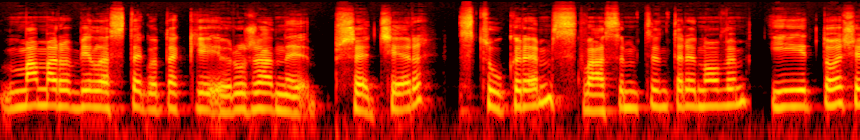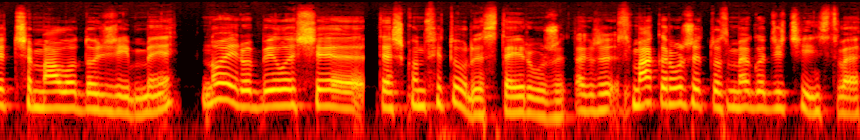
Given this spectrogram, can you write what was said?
mama robiła z tego taki różany przecier z cukrem, z kwasem cytrynowym i to się trzymało do zimy. No i robiło się też konfitury z tej róży. Także smak róży to z mego dzieciństwa.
